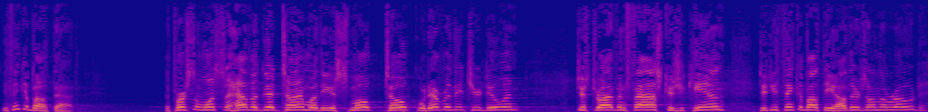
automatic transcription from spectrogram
You think about that. The person wants to have a good time, whether you smoke, toke, whatever that you're doing, just driving fast because you can. Did you think about the others on the road?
